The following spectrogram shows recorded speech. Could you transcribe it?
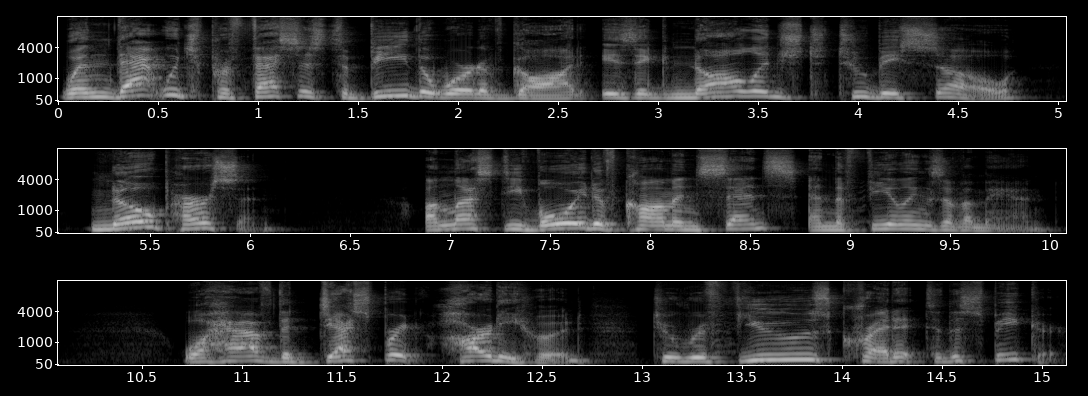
When that which professes to be the Word of God is acknowledged to be so, no person, unless devoid of common sense and the feelings of a man, will have the desperate hardihood to refuse credit to the speaker.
